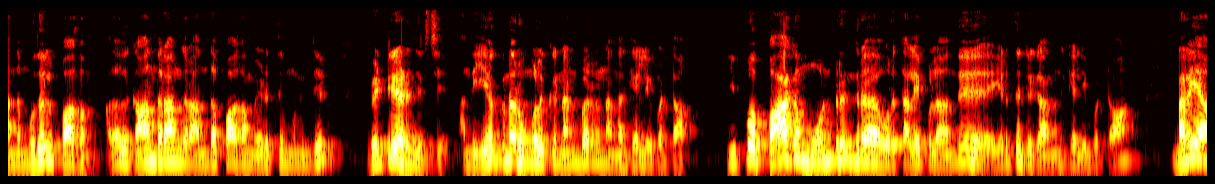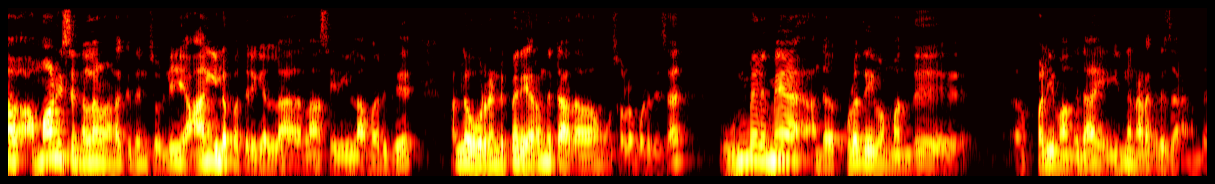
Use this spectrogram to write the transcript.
அந்த முதல் பாகம் அதாவது காந்தராங்கிற அந்த பாகம் எடுத்து முடிஞ்சு வெற்றி அடைஞ்சிருச்சு. அந்த இயக்குனர் உங்களுக்கு நண்பர்னு நாங்கள் கேள்விப்பட்டோம். இப்போ பாகம் ஒன்றுங்கிற ஒரு தலைப்பில் வந்து எடுத்துட்டு இருக்காங்கன்னு கேள்விப்பட்டோம். நிறைய அமானுஷங்கள்லாம் நடக்குதுன்னு சொல்லி ஆங்கில பத்திரிகைகள்லாம் அதெல்லாம் செய்திகள்லாம் வருது. அதில் ஒரு ரெண்டு பேர் இறந்துட்டாதாகவும் சொல்லப்படுது சார். உண்மையிலுமே அந்த குலதெய்வம் வந்து பழி வாங்குதா? என்ன நடக்குது சார் அந்த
